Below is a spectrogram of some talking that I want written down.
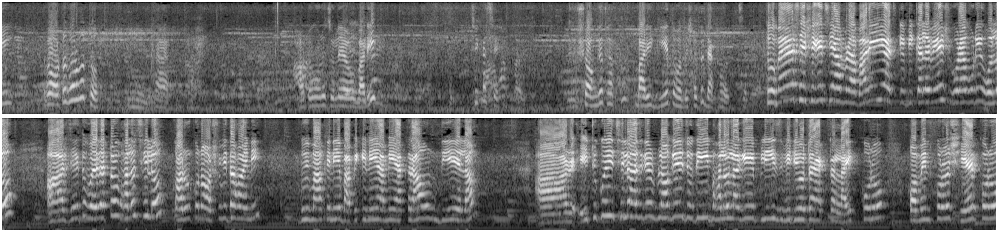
এই এবার অটো ধরবো তো? হ্যাঁ। অটো করে চলে যাব বাড়ি। ঠিক আছে? সঙ্গে থাকো, বাড়ি গিয়ে তোমাদের সাথে দেখা হচ্ছে। তো ব্যাস, এসে গেছি আমরা বাড়ি। আজকে বিকালে বেশ ঘোরাঘুরি হলো। আর যেহেতু ওয়েদারটাও ভালো ছিল, কারোর কোনো অসুবিধা হয়নি। দুই মাকে নিয়ে, বাপিকে নিয়ে আমি এক রাউন্ড দিয়ে এলাম। আর এইটুকুই ছিল আজকের ব্লগে যদি ভালো লাগে প্লিজ ভিডিওটা একটা লাইক করো কমেন্ট করো শেয়ার করো।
